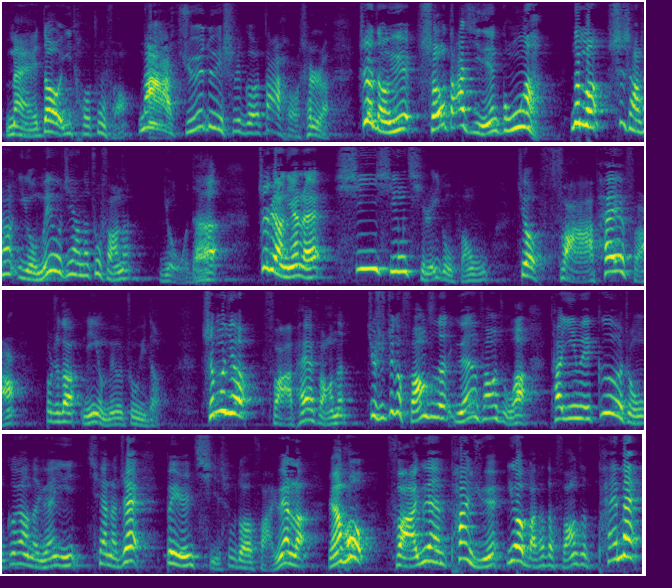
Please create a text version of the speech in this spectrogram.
买到一套住房，那绝对是个大好事儿啊！这等于少打几年工啊！那么市场上有没有这样的住房呢？有的。这两年来新兴起了一种房屋。叫法拍房，不知道您有没有注意到？什么叫法拍房呢？就是这个房子的原房主啊，他因为各种各样的原因欠了债，被人起诉到法院了，然后法院判决要把他的房子拍卖，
